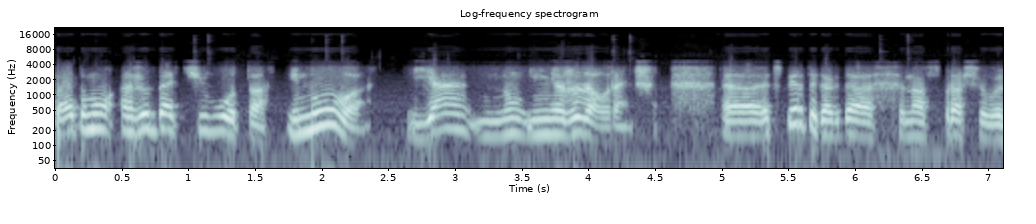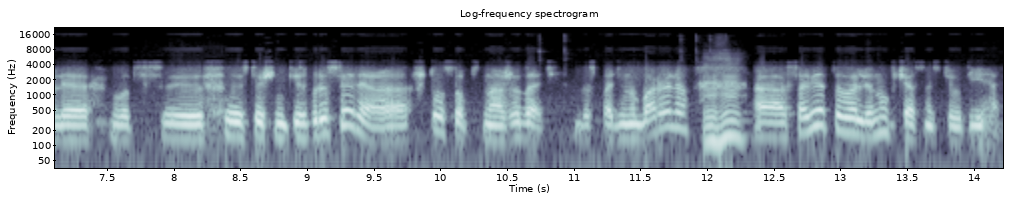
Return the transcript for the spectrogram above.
Поэтому ожидать чего-то иного я ну, и не ожидал раньше. Э, Эксперты, когда нас спрашивали вот, э, источники из Брюсселя, а что, собственно, ожидать господину Барелю, э, советовали, ну, в частности, вот я,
